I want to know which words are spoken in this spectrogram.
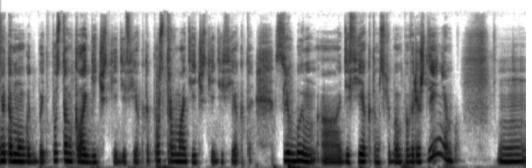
это могут быть постанкологические дефекты, посттравматические дефекты. С любым дефектом, с любым повреждением Э,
